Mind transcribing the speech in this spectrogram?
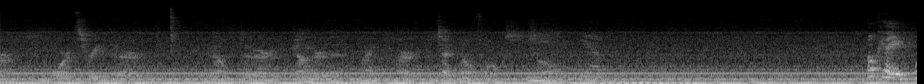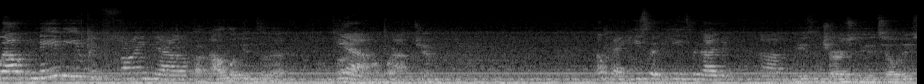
are in Ward Three that are, you know, that are younger, that are techno folks, so. Yeah. Okay, well, maybe you could find out. I'll look into that. Yeah. I'll talk to Jim. Okay, he's the, he's the guy that, um, He's in charge of the utilities.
